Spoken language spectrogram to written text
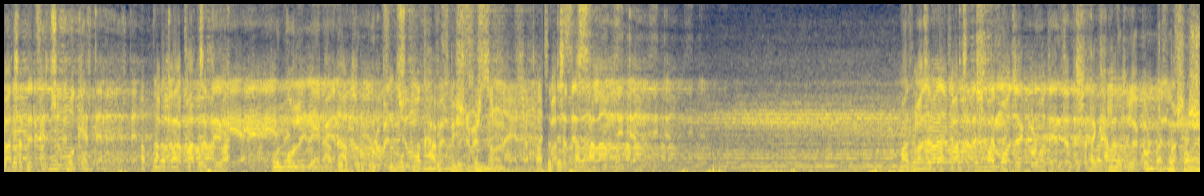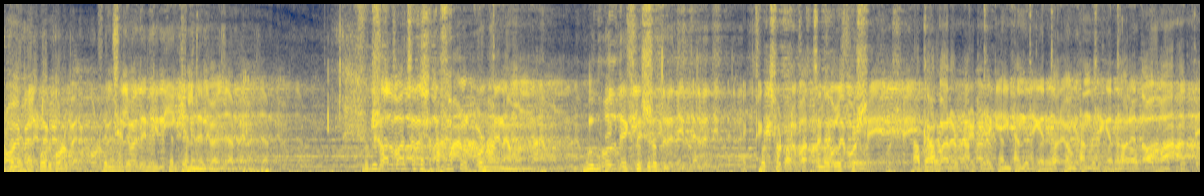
বাচ্চাদেরকে চুমু খেতেন। আপনারা বাচ্চাদেরকে কোলে নেবেন আদর করবেন চুমু খাবেন বিষ্ণুর সুন্নাহ এটা বাচ্চাদের সালাম দিতেন। মাঝে মাঝে মাঝে বাচ্চাদের সাথে মজা করতেন তাদের সাথে খেলাধুলা করতেন সময় পেলে করবেন ছেলেমেয়েদের নিয়ে খেলতে নেমে যাবেন শুধু বাচ্চাদের সাথে ফান করতেন এমন না ভুল দেখলে শুধরে দিতেন। ছোট বাচ্চা কোলে বসে খাবার প্লেট থেকে এখান থেকে ধরে ওখান থেকে ধরে দাও বা হাতে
